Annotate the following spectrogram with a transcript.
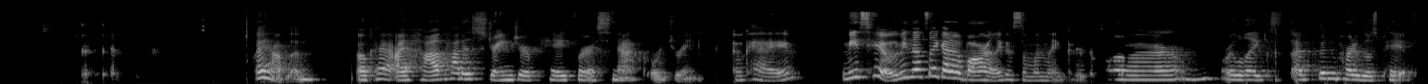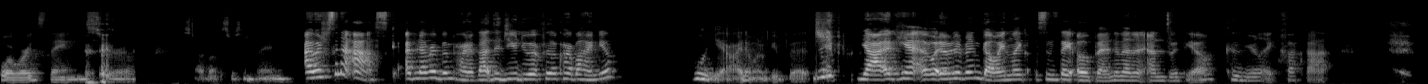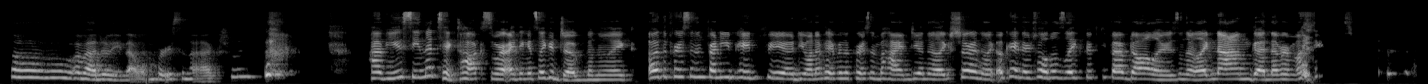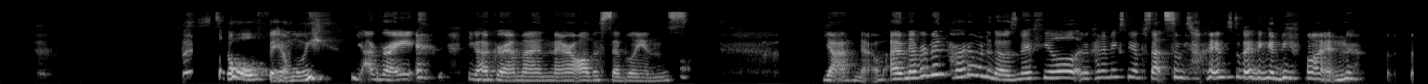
I have them. Okay. I have had a stranger pay for a snack or drink. Okay. Me too. I mean, that's like at a bar, like if someone like or or like I've been part of those pay it forwards things or Starbucks or something. I was just gonna ask. I've never been part of that. Did you do it for the car behind you? Well, yeah, I don't want to be a bitch. yeah, I can't. It would have been going like since they opened, and then it ends with you because you're like, fuck that. Oh, imagining that one person actually. Have you seen the TikToks where I think it's like a joke? Then they're like, "Oh, the person in front of you paid for you. Do you want to pay for the person behind you?" And they're like, "Sure." And they're like, "Okay." Their total is like fifty five dollars, and they're like, "Nah, I'm good. Never mind." a whole family. Yeah, right. You got grandma in there, all the siblings. Yeah, no, I've never been part of one of those, and I feel it kind of makes me upset sometimes because I think it'd be fun.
